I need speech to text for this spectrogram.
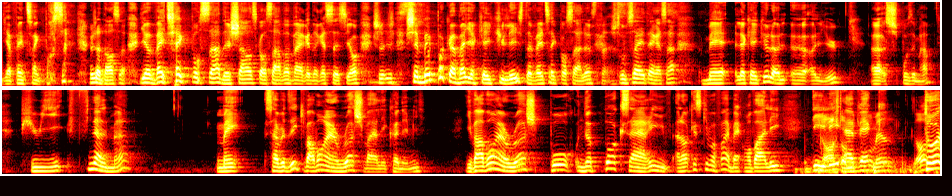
y a 25 J'adore ça. Il y a 25 de chances qu'on s'en va vers une récession. Je ne sais même pas comment il a calculé ce 25 %-là. Je trouve ça intéressant. Mais le calcul a, euh, a lieu, euh, supposément. Puis, finalement, mais ça veut dire qu'il va avoir un rush vers l'économie. Il va avoir un rush pour ne pas que ça arrive. Alors, qu'est-ce qu'il va faire? Ben, on va aller dealer avec micro, tout.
